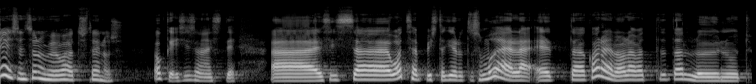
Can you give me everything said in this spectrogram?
ei, see on sõnumivahetusteenus. Okei okay,, siis on hästi äh,. siis äh, Whatsappis ta kirjutas oma õele, et äh, Karel olevat teda löönud.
